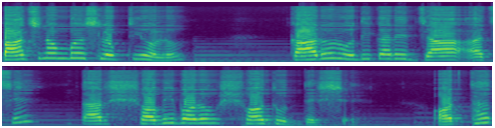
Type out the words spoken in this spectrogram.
পাঁচ নম্বর শ্লোকটি হল, কারোর অধিকারে যা আছে, তার সবই বরং সৎ উদ্দেশ্যে। অর্থাৎ,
